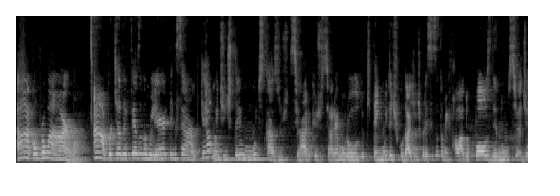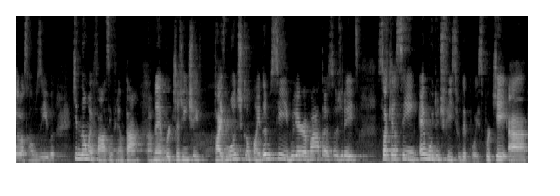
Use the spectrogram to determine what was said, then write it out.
Ah, compra uma arma. Ah, porque a defesa da mulher tem que ser arma. Porque realmente a gente tem muitos casos no judiciário, que o judiciário é moroso, que tem muita dificuldade. A gente precisa também falar do pós-denúncia de relação abusiva, que não é fácil enfrentar, uhum. né? Porque a gente faz um monte de campanha, denuncie, mulher, vá atrás dos seus direitos. Só que assim, é muito difícil depois, porque a,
